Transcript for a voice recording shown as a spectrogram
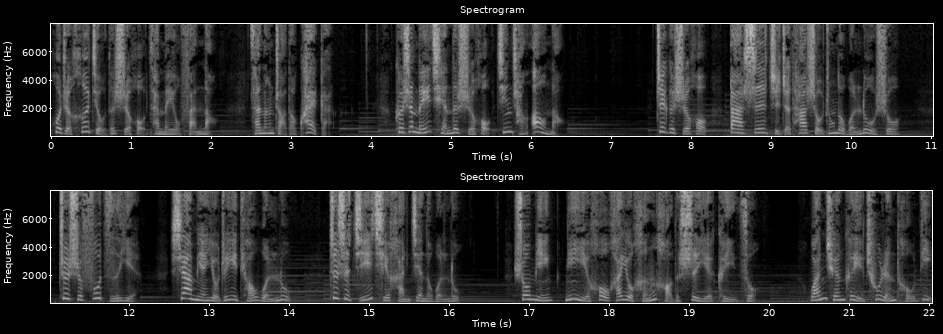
或者喝酒的时候才没有烦恼，才能找到快感。可是没钱的时候经常懊恼。这个时候，大师指着他手中的纹路说：“这是夫子眼，下面有着一条纹路，这是极其罕见的纹路。”说明你以后还有很好的事业可以做，完全可以出人头地，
